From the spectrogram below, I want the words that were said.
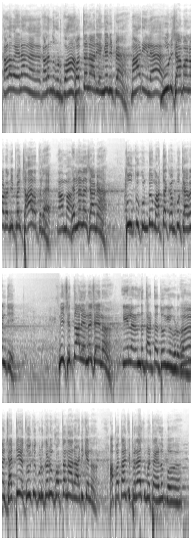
கலவையெல்லாம் கலந்து கொடுப்பான் கொத்தனார் எங்க நிப்பேன் மாடியில. மூணு சாமானோட நிப்பேன் சாரத்துல. ஆமா. என்னென்ன சாமியா தூக்கு குண்டு மட்ட கம்பு கரண்டி. நீ சித்தாள் என்ன செய்யணும்? கீழே இருந்து தட்டை தூக்கி கொடுக்கணும். சட்டியை தூக்கி கொடுக்கணும் கொத்தனார் அடிக்கணும். அப்பதான் பிரேஜ் மட்டை எழும்பும். ஆ,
